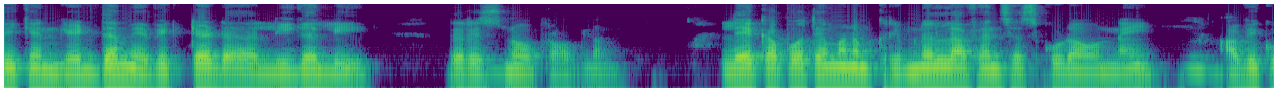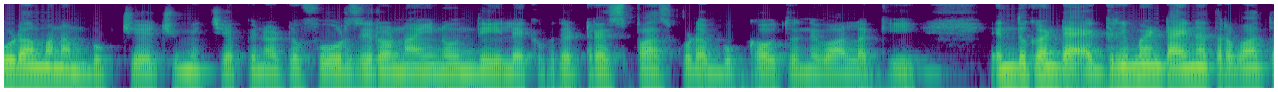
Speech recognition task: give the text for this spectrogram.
we can get them evicted legally there is no problem లేకపోతే మనం క్రిమినల్ అఫెన్సెస్ కూడా ఉన్నాయి. అవి కూడా మనం బుక్ చేయొచ్చు. మీకు చెప్పినట్టు ఫోర్ జీరో నైన్ ఉంది లేకపోతే ట్రెస్ పాస్ కూడా బుక్ అవుతుంది వాళ్ళకి. ఎందుకంటే అగ్రిమెంట్ అయిన తర్వాత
